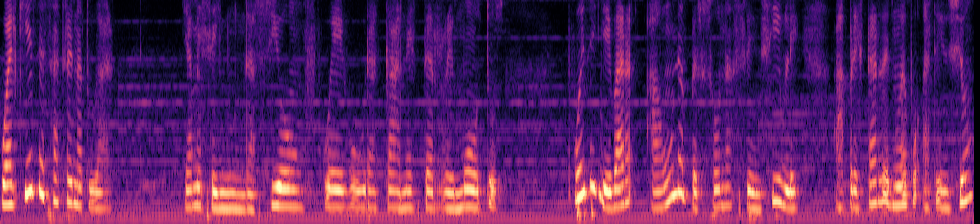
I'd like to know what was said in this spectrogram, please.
Cualquier desastre natural, llámese inundación, fuego, huracanes, terremotos, puede llevar a una persona sensible a prestar de nuevo atención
